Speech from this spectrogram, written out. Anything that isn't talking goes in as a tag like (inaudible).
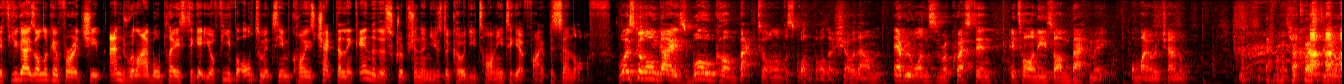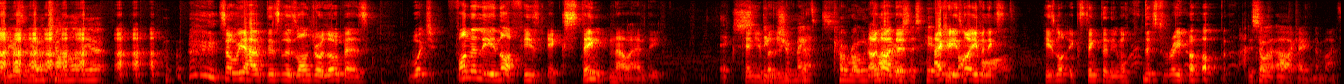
If you guys are looking for a cheap and reliable place to get your FIFA Ultimate Team coins, check the link in the description and use the code ITANI to get 5% off. What's going on guys? Welcome back to another Squad Builder Showdown. Everyone's requesting Itani, so I'm back mate, on my own channel. (laughs) Everyone's requesting your videos on your channel, yeah. (laughs) so we have this Lisandro Lopez, which funnily enough, he's extinct now, Andy. Extinction, Can you believe mate. that? Coronavirus Oh no, there's- has hit actually he's not even ex- hard. He's not extinct anymore. (laughs) There's three up. So, oh, okay, never mind.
